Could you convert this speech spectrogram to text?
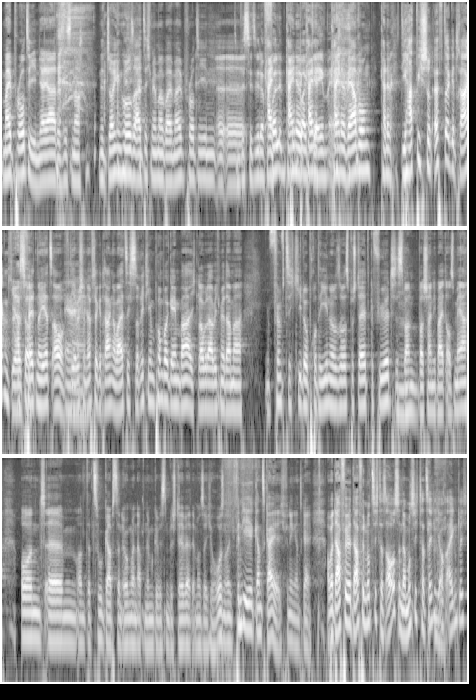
My Protein, ja, ja, das ist noch eine Jogginghose, als ich mir mal bei My Protein. Äh, du äh, bist jetzt wieder kein, voll im keine, keine, Pumper-Game, ey. keine Werbung, keine, die hat mich schon öfter getragen hier, Ach das so. fällt nur jetzt auf. Ja, die habe ich schon öfter getragen, aber als ich so richtig im Pumper-Game war, ich glaube, da habe ich mir da mal 50 Kilo Protein oder sowas bestellt, gefühlt. Das Mhm. waren wahrscheinlich weitaus mehr. Und, ähm, und dazu gab es dann irgendwann ab einem gewissen Bestellwert immer solche Hosen. Und ich finde die ganz geil. Ich finde die ganz geil. Aber dafür, dafür nutze ich das aus und da muss ich tatsächlich auch eigentlich.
